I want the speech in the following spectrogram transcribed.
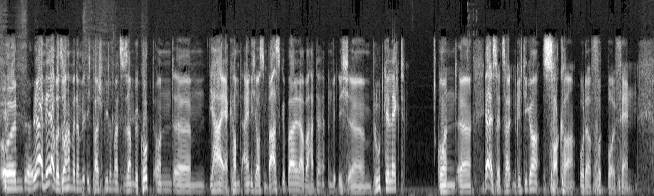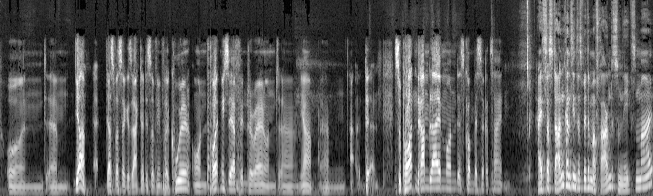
und äh, ja, nee, aber so haben wir dann wirklich ein paar Spiele mal zusammen geguckt und ähm, ja, er kommt eigentlich aus dem Basketball, aber hat dann wirklich ähm, Blut geleckt und äh, ja, ist jetzt halt ein richtiger Soccer- oder Football-Fan. Und ähm, ja, das, was er gesagt hat, ist auf jeden Fall cool und freut mich sehr, Finn Jarrell. Und äh, ja, ähm, supporten, dranbleiben und es kommen bessere Zeiten. Heißt das dann, kannst du ihn das bitte mal fragen bis zum nächsten Mal?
